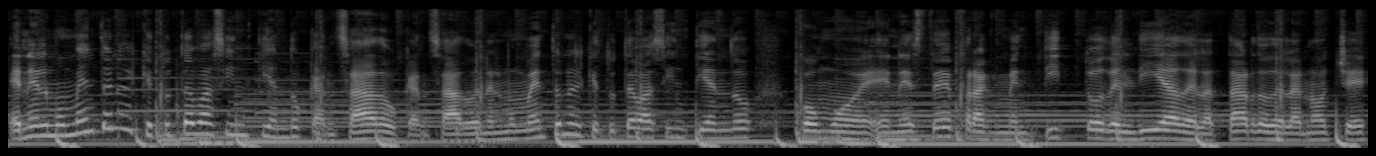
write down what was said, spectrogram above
En el momento en el que tú te vas sintiendo cansado o cansado, en el momento en el que tú te vas sintiendo como en este fragmentito del día, de la tarde o de la noche,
